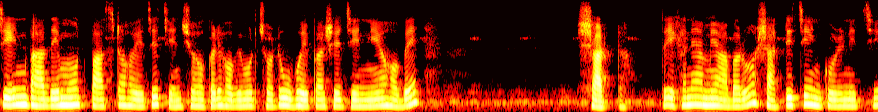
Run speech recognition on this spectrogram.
চেন বাদে মোট পাঁচটা হয়েছে। চেন সহকারে হবে মোট ছোট, উভয় পাশে চেন নিয়ে হবে ষাটটা। তো এখানে আমি আবারও ষাটটি চেন করে নিচ্ছি।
